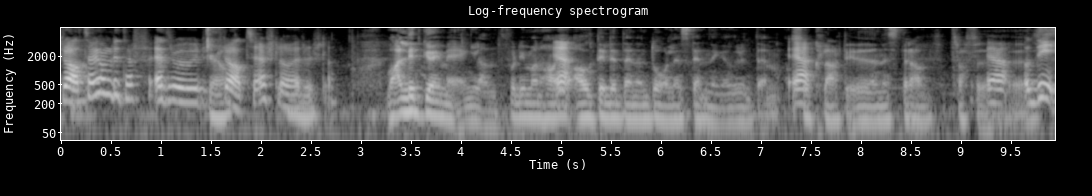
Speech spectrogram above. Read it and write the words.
Kroatia kan bli tøff. Jeg tror Kroatia slår Russland. Var litt gøy med England, fordi man har Ja. jo alltid litt denne dårlige stemningen rundt dem. Ja. Så klart i denne straff, traffe, Ja, og de,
